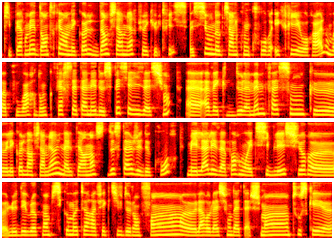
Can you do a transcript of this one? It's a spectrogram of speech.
qui permet d'entrer en école d'infirmière puricultrice. Euh, si on obtient le concours écrit et oral, on va pouvoir donc faire cette année de spécialisation euh, avec de la même façon que l'école d'infirmière une alternance de stage et de cours. Mais là, les apports vont être ciblés sur euh, le développement psychomoteur affectif de l'enfant, la relation d'attachement, tout ce qui est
